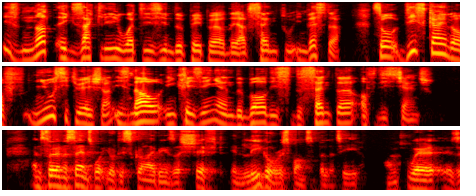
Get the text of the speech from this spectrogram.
is not exactly what is in the paper they have sent to investor. So this kind of new situation is now increasing and the board is the center of this change. And so in a sense, what you're describing is a shift in legal responsibility, um, whereas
